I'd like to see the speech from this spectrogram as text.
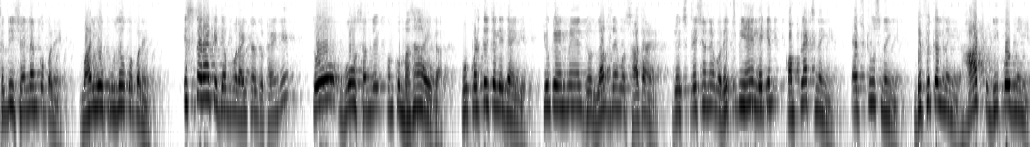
سڈنی شیلڈن کو پڑھیں، ماریو پوزو کو پڑھیں۔ اس طرح کے جب وہ رائٹرز اٹھائیں گے تو وہ سمجھے ان کو مزہ آئے گا، وہ پڑھتے چلے جائیں گے۔ کیونکہ ان میں جو لفظ ہیں وہ سادہ ہیں، جو ایکسپریشن ہے وہ رچ بھی ہیں لیکن کمپلیکس نہیں ہے ایبسٹوس نہیں ہے ڈیفیکلٹ نہیں ہے ہارڈ ٹو ڈیکوڈ نہیں ہے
